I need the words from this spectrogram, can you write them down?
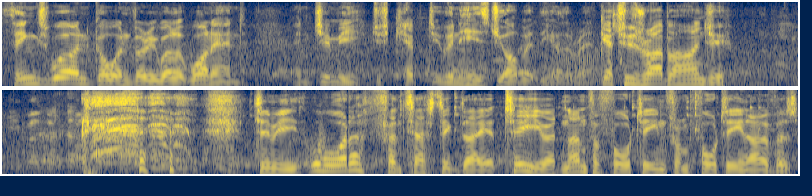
Things weren't going very well at one end, and Jimmy just kept doing his job at the other end. Guess who's right behind you? Jimmy, what a fantastic day. At tea, you had none for 14 from 14 overs.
